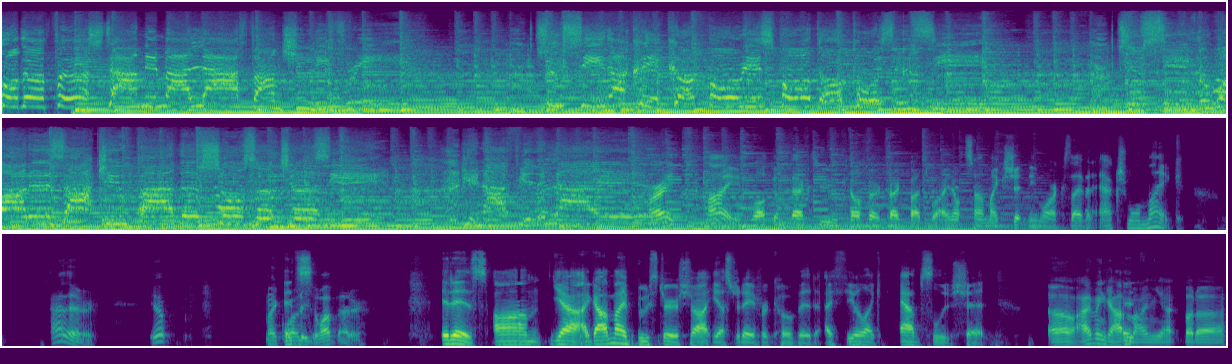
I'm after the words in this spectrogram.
For the first time in my life, I'm truly free. To see the clear cut forest for the poison sea. To see the waters occupy the shores of Jersey. And I feel alive. All right, hi, welcome back to Calfire Crackpots, where I don't sound like shit anymore because I have an actual mic. Hi there. Yep. My It's- quality's a lot better. It is. Um, yeah, I got my booster shot yesterday for COVID. I feel like absolute shit. Oh, I haven't gotten It- mine yet, but uh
